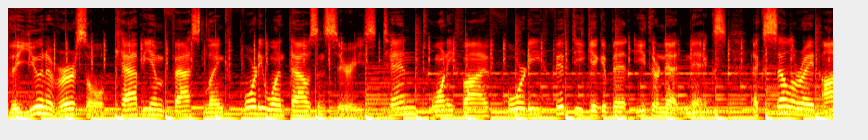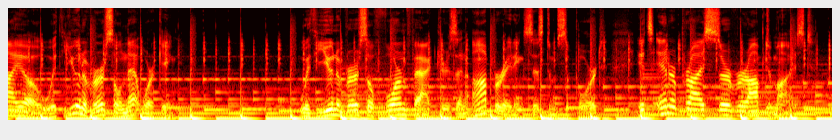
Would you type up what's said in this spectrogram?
The universal Cavium FastLinQ 41000 series 10, 25, 40, 50 gigabit Ethernet NICs accelerate I.O. with universal networking. With universal form factors and operating system support, it's enterprise server optimized.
